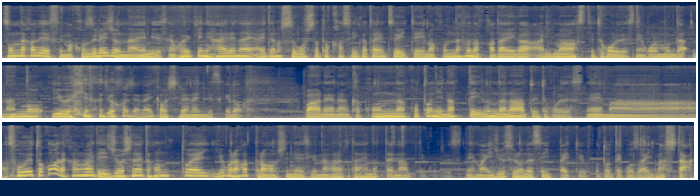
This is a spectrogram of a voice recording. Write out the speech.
そんな感じですね。まあ、子連れ以上の悩みですね。保育園に入れない間の過ごしたと稼ぎ方について、今こんな風な課題がありますってところですね。これもだ、何の有益な情報じゃないかもしれないんですけど、まあね、なんかこんなことになっているんだなというところですね。まあ、そういうとこまで考えて移住をしないと本当は良くなかったのかもしれないですけど、なかなか大変だったなっていうことですね。まあ移住するので精一杯ということでございました。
